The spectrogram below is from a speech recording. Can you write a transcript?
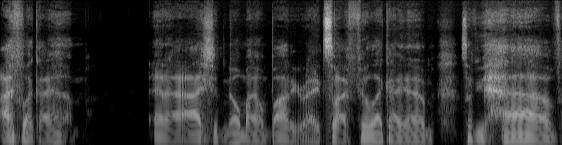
I feel like I am. And I, I, should know my own body, right? So I feel like I am. So if you have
